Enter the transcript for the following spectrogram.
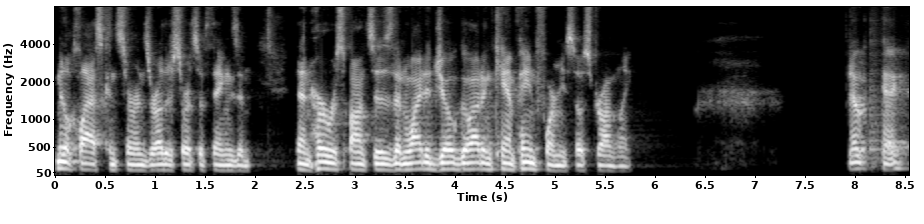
middle class concerns or other sorts of things, and then her response is, then why did Joe go out and campaign for me so strongly? okay?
